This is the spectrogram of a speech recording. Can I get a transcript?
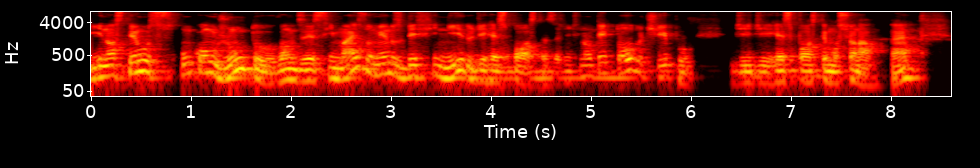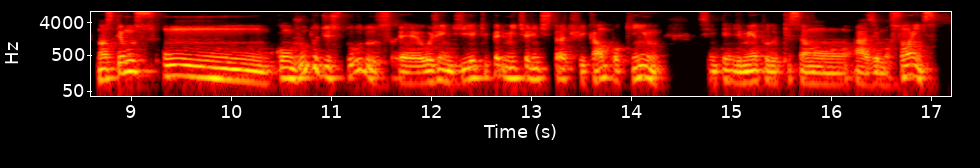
e nós temos um conjunto, vamos dizer assim, mais ou menos definido de respostas. A gente não tem todo tipo de, de resposta emocional. Né? Nós temos um conjunto de estudos é, hoje em dia que permite a gente estratificar um pouquinho esse entendimento do que são as emoções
